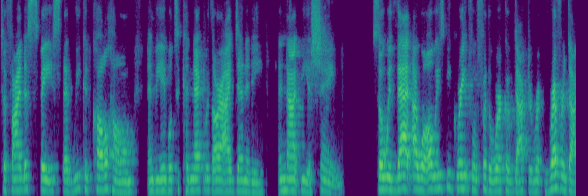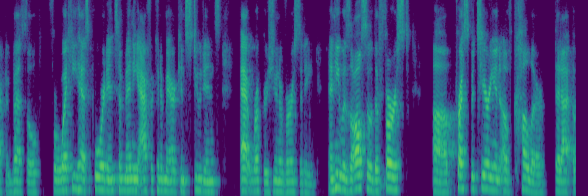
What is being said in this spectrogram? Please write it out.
to find a space that we could call home and be able to connect with our identity and not be ashamed. So with that, I will always be grateful for the work of Dr. Re Reverend Dr. Bethel for what he has poured into many African-American students at Rutgers University. And he was also the first uh, Presbyterian of color that I, a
